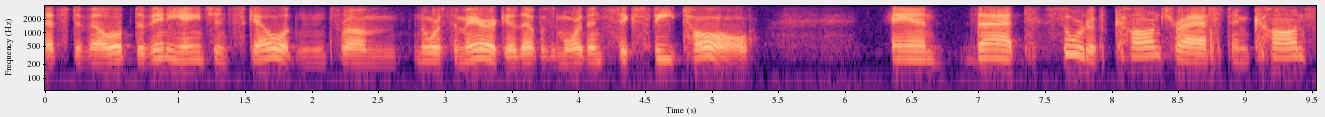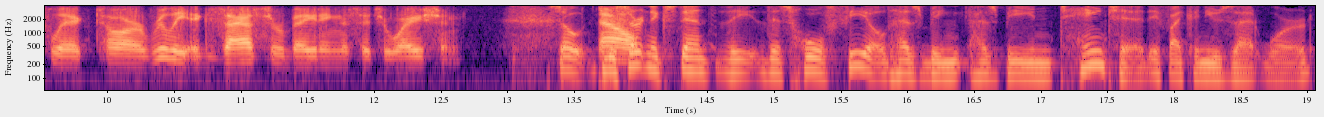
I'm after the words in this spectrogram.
that's developed of any ancient skeleton from North America that was more than six feet tall. And that sort of contrast and conflict are really exacerbating the situation. So, to now, a certain extent, the this whole field has been has been tainted, if I can use that word,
